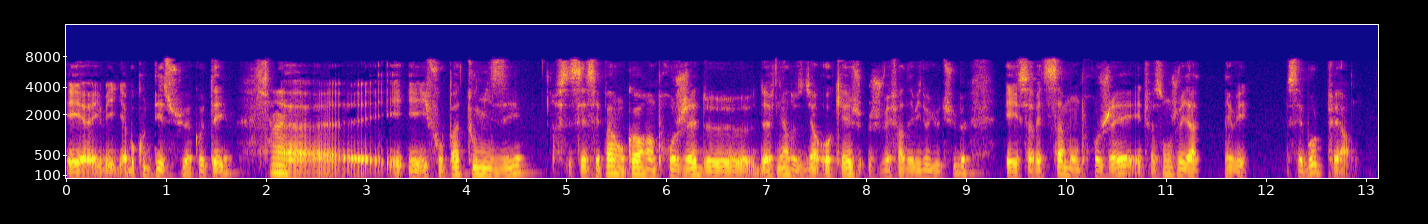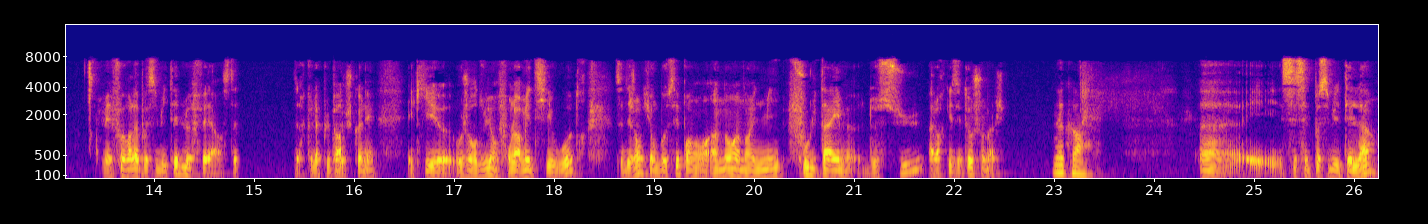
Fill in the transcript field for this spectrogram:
Et euh, il y a beaucoup de déçus à côté. Euh, et, et, il faut pas tout miser. C'est pas encore un projet de d'avenir de se dire ok je, vais faire des vidéos YouTube et ça va être ça mon projet et de toute façon je vais y arriver. C'est beau de le faire, mais il faut avoir la possibilité de le faire. C'est-à-dire que la plupart que je connais et qui aujourd'hui en font leur métier ou autre, c'est des gens qui ont bossé pendant un an, un an et demi full time dessus alors qu'ils étaient au chômage. D'accord. Euh, c'est cette possibilité-là.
